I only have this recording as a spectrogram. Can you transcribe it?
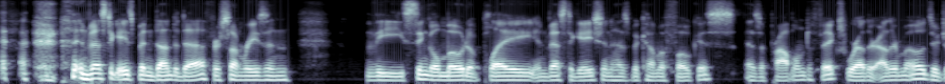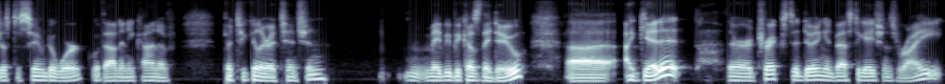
Investigate's been done to death for some reason. The single mode of play investigation has become a focus as a problem to fix, where other other modes are just assumed to work without any kind of particular attention maybe because they do. Uh, I get it. There are tricks to doing investigations right.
